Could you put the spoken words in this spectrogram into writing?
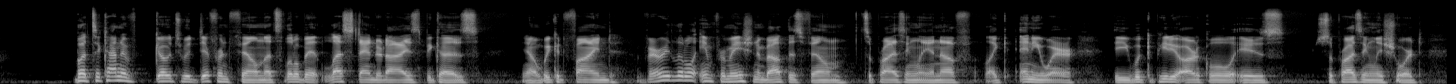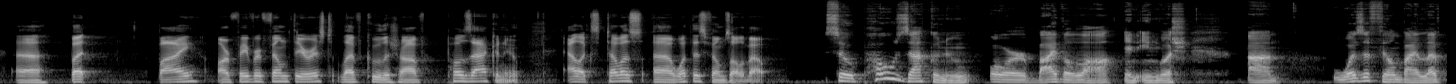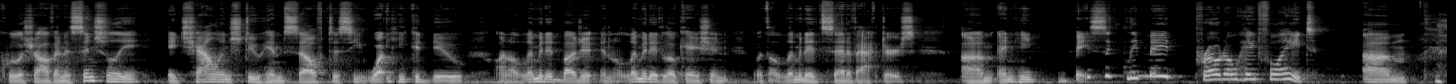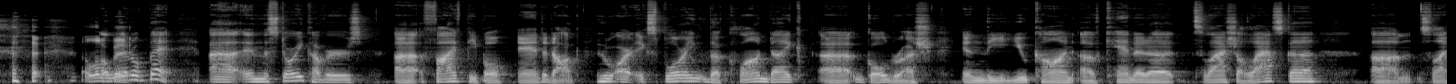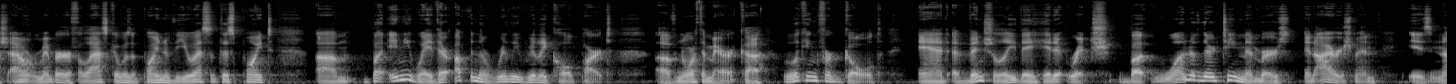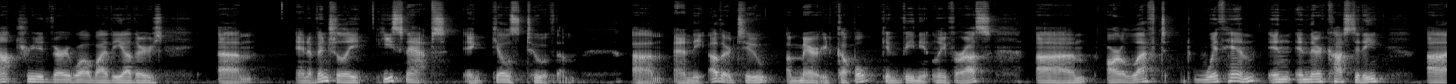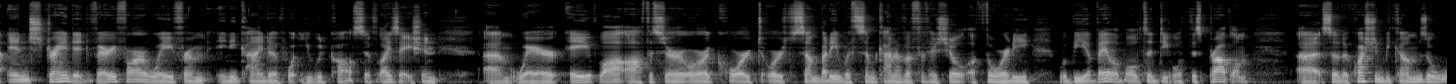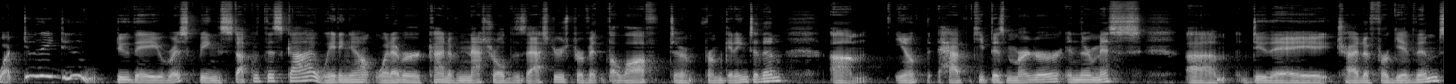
But to kind of go to a different film that's a little bit less standardized because you know, we could find very little information about this film, surprisingly enough, like anywhere. The Wikipedia article is surprisingly short, uh, but by our favorite film theorist, Lev Kuleshov, Po Zakonu. Alex, tell us uh, what this film's all about. So, Po Zakonu, or By the Law in English, um, was a film by Lev Kuleshov, and essentially a challenge to himself to see what he could do on a limited budget in a limited location with a limited set of actors. Um, and he basically made Proto Hateful Eight. Um, a little a bit. little bit. Uh, and the story covers uh, five people and a dog who are exploring the Klondike uh, gold rush in the Yukon of Canada slash Alaska. Um, slash, I don't remember if Alaska was a point of the U.S. at this point. Um, but anyway, they're up in the really, really cold part of North America looking for gold. And eventually they hit it rich. But one of their team members, an Irishman, is not treated very well by the others. Um, and eventually he snaps and kills two of them. Um, and the other two, a married couple, conveniently for us, um, are left with him in, in their custody uh, and stranded very far away from any kind of what you would call civilization, um, where a law officer or a court or somebody with some kind of official authority would be available to deal with this problem. Uh, so the question becomes what do they do? Do they risk being stuck with this guy, waiting out whatever kind of natural disasters prevent the law to, from getting to them? Um, you know, have keep this murderer in their midst? Um, do they try to forgive them?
